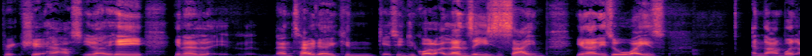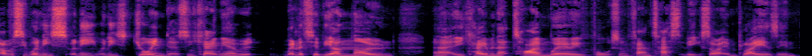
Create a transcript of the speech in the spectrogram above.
brick shit house. You know he you know Antonio can gets injured quite a lot. Lanzi's the same. You know and he's always and then obviously when he's when he when he's joined us, he came you know relatively unknown. Uh, he came in that time where he brought some fantastically exciting players in.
